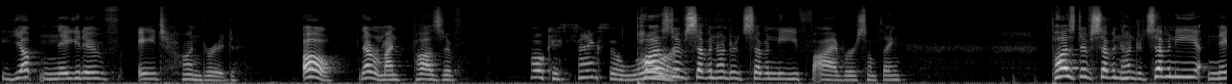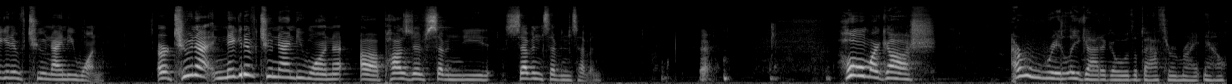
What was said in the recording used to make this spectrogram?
Yep, negative 800. Oh, never mind. Positive. Okay, thank the Lord. Positive 775 or something. Positive 770, negative 291. Or two negative 291, uh, positive 70, 777. There. Oh my gosh. I really gotta go to the bathroom right now.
